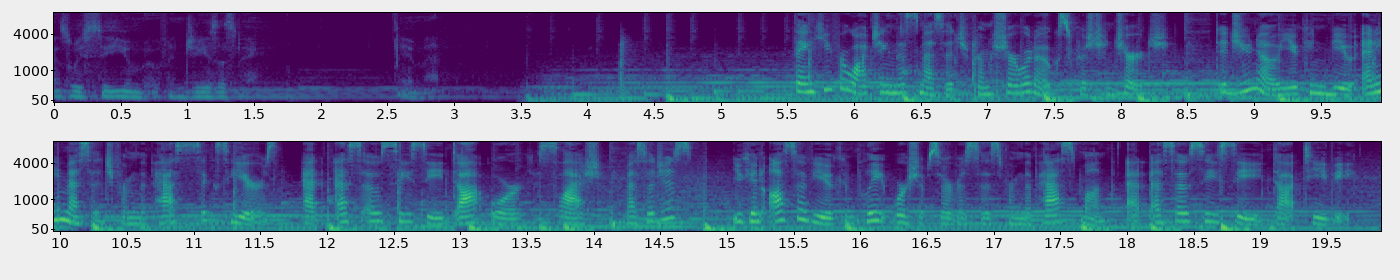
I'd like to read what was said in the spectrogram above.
as we see you move. In Jesus' name, amen. Thank you for watching this message from Sherwood Oaks Christian Church. Did you know you can view any message from the past six years at socc.org/messages? You can also view complete worship services from the past month at socc.tv.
